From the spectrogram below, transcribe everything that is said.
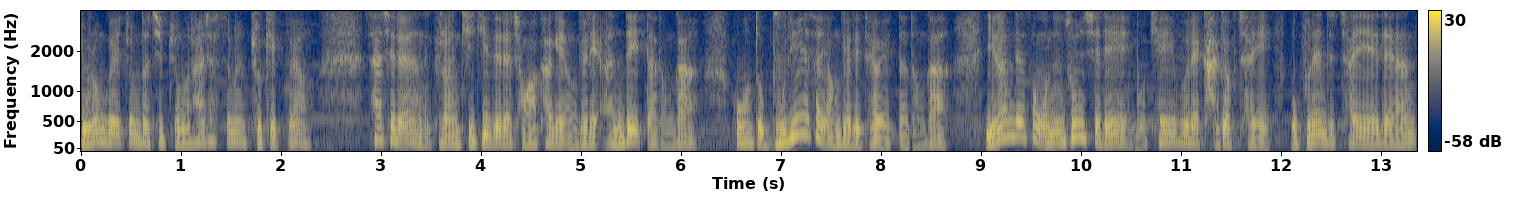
이런 거에 좀 더 집중을 하셨으면 좋겠고요. 사실은 그런 기기들에 정확하게 연결이 안 돼 있다던가 혹은 또 무리해서 연결이 되어 있다던가 이런 데서 오는 손실이 뭐 케이블의 가격 차이, 뭐 차이에 대한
